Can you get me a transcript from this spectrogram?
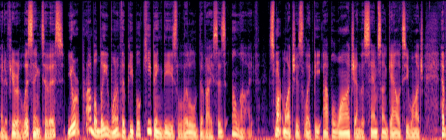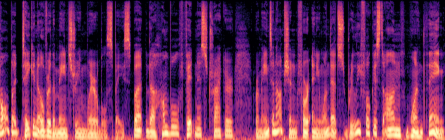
and if you're listening to this, you're probably one of the people keeping these little devices alive. Smartwatches like the Apple Watch and the Samsung Galaxy Watch have all but taken over the mainstream wearable space, but the humble fitness tracker remains an option for anyone that's really focused on one thing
